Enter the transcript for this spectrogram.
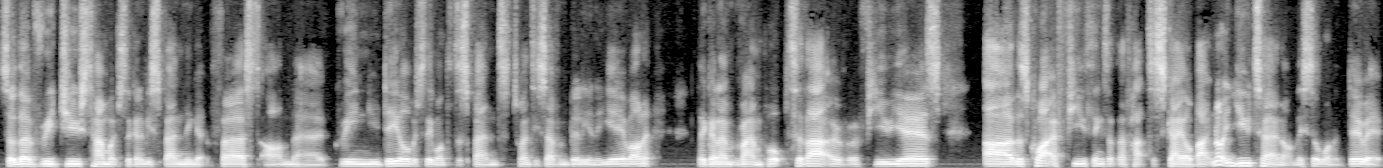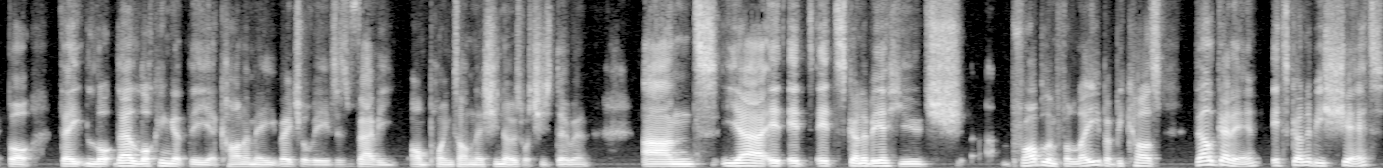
So they've reduced how much they're going to be spending at first on their Green New Deal, which they wanted to spend 27 billion a year on it. They're going to ramp up to that over a few years. Uh, there's quite a few things that they've had to scale back. Not U-turn on; they still want to do it, but they look. They're looking at the economy. Rachel Reeves is very on point on this. She knows what she's doing, and yeah, it, it it's going to be a huge problem for Labour because they'll get in. It's going to be shit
